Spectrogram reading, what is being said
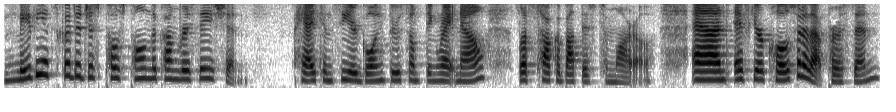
maybe it's good to just postpone the conversation. Hey, I can see you're going through something right now. Let's talk about this tomorrow. And if you're closer to that person,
